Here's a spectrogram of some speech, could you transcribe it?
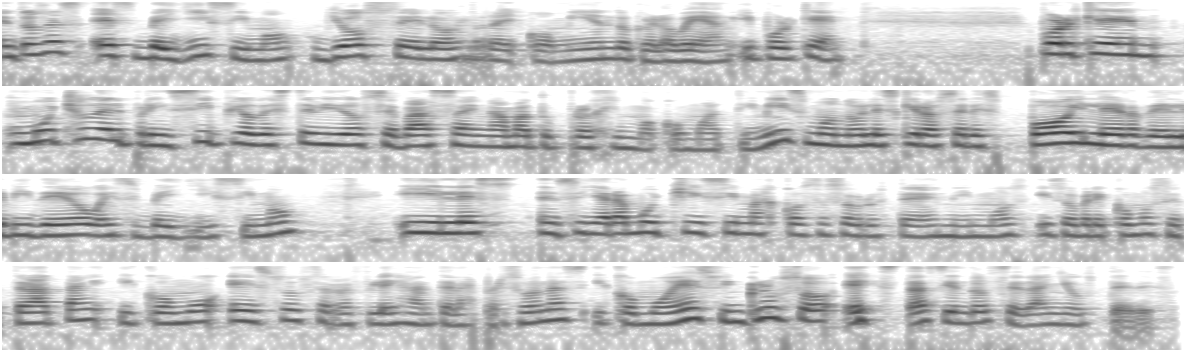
Entonces es bellísimo, yo se los recomiendo que lo vean. ¿Y por qué? Porque mucho del principio de este video se basa en ama tu prójimo como a ti mismo. No les quiero hacer spoiler del video, es bellísimo y les enseñará muchísimas cosas sobre ustedes mismos y sobre cómo se tratan y cómo eso se refleja ante las personas y cómo eso incluso está haciéndose daño a ustedes.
